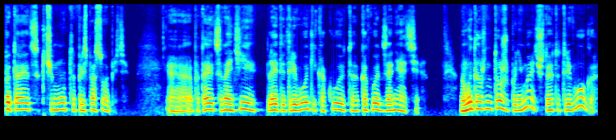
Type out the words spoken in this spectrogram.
пытается к чему-то приспособить, э, пытается найти для этой тревоги какое-то какое занятие. Но мы должны тоже понимать, что эта тревога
